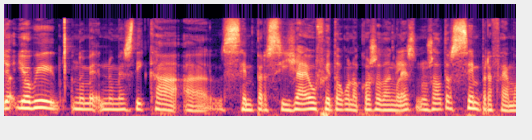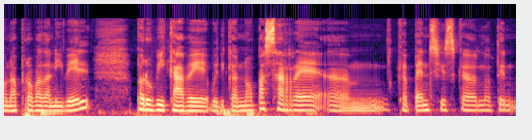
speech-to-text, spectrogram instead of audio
jo, jo vull només, només dir que eh, sempre, si ja heu fet alguna cosa d'anglès, nosaltres sempre fem una prova de nivell per ubicar bé, vull dir que no passa res eh, que pensis que no ten...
